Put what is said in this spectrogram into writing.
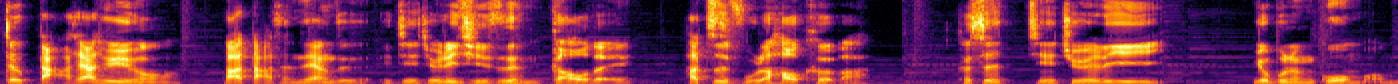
就打下去哦，把他打成这样子，解决力其实是很高的诶他制服了浩克吧，可是解决力又不能过猛，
